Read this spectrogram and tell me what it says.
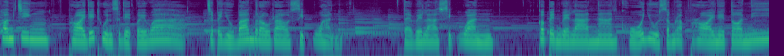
ความจริงพลอยได้ทูลเสด็จไว้ว่า จะไปอยู่บ้านเราๆสิบวัน แต่เวลาสิบวัน ก็เป็นเวลานานโขอยู่สำหรับพลอยในตอนนี้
